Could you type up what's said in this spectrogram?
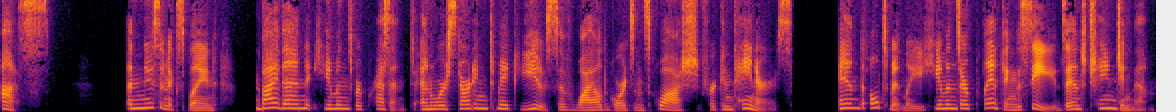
us. And Newsom explained, by then, humans were present and were starting to make use of wild gourds and squash for containers. And ultimately, humans are planting the seeds and changing them.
